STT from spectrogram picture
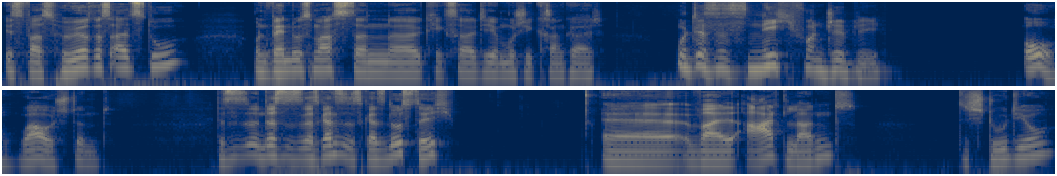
ist was Höheres als du. Und wenn du es machst, dann äh, kriegst du halt hier Muschi-Krankheit. Und es ist nicht von Ghibli. Oh, wow, stimmt. Das ist, und das ist, das Ganze ist ganz lustig, äh, weil Artland, das Studio,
